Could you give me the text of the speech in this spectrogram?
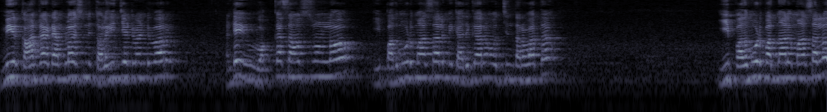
మీరు కాంట్రాక్ట్ ఎంప్లాయీస్ని తొలగించేటువంటి వారు అంటే ఒక్క సంవత్సరంలో ఈ పదమూడు మాసాలు మీకు అధికారం వచ్చిన తర్వాత ఈ పదమూడు పద్నాలుగు మాసాల్లో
